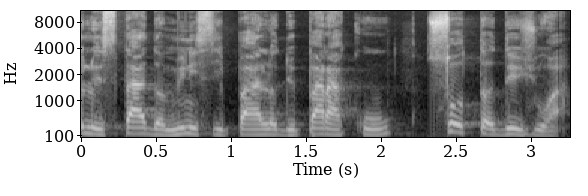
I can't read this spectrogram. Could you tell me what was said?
le stade municipal de Paracou saute de joie.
